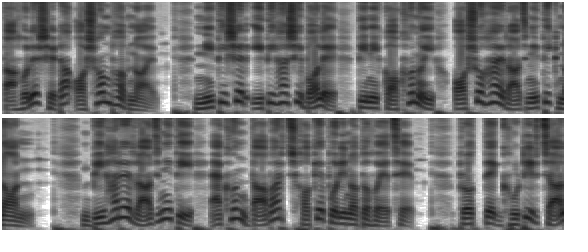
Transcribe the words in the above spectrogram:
তাহলে সেটা অসম্ভব নয়। নীতিশের ইতিহাসই বলে তিনি কখনোই অসহায় রাজনীতিক নন। বিহারের রাজনীতি এখন দাবার ছকে পরিণত হয়েছে। প্রত্যেক ঘুঁটির চাল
